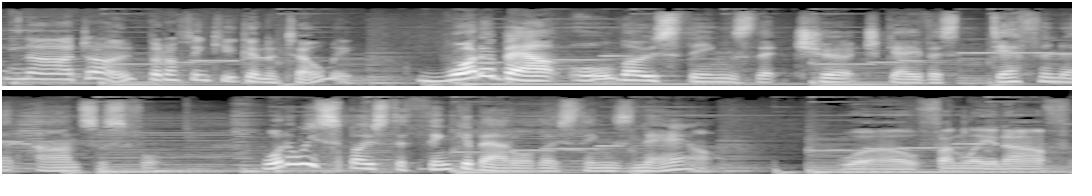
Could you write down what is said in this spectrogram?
No, I don't, but I think you're going to tell me. What about all those things that church gave us definite answers for? What are we supposed to think about all those things now? Well, funnily enough,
